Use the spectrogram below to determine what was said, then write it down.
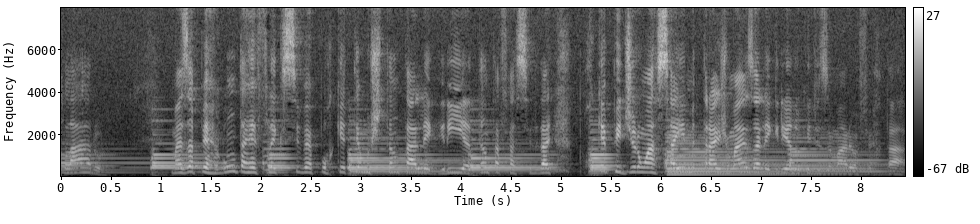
claro. Mas a pergunta reflexiva é por que temos tanta alegria, tanta facilidade? Por que pedir um açaí me traz mais alegria do que dizimar e ofertar?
